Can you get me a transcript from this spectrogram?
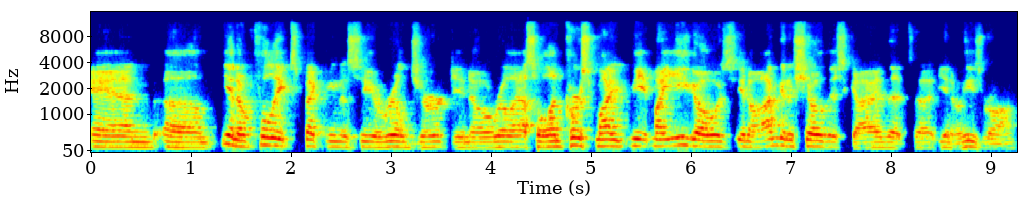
and um, you know fully expecting to see a real jerk you know a real asshole. And of course my my ego is you know i'm going to show this guy that uh, you know he's wrong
